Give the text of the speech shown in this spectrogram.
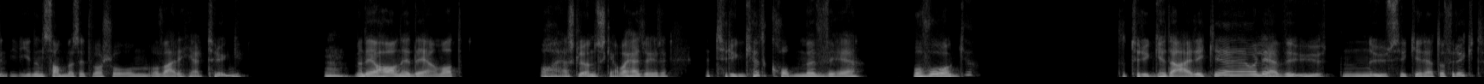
inn i den samme situasjonen og være helt trygg. Mm. Men det å ha en idé om at å, jeg skulle ønske jeg var helt trygg Trygghet kommer ved å våge. Så trygghet er ikke å leve uten usikkerhet og frykt.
